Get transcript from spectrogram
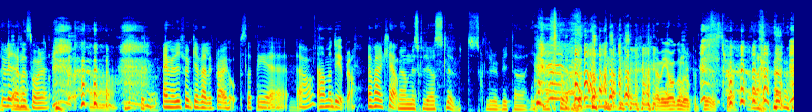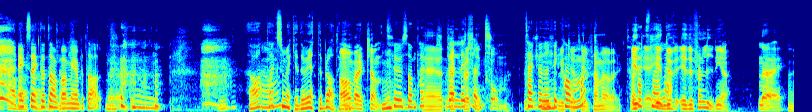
Det blir ännu svårare. Nej men vi funkar väldigt bra ihop så att det är, ja. Ja men det är bra. Ja verkligen. Men om ni skulle göra slut, skulle du byta gitarrist då? Nej men jag går nog upp i pris tror jag. Exakt, jag tar bara mer betalt. Ja, tack så mycket. Det var jättebra. tycker Ja, jag. verkligen. Mm. Tusen tack. Eh, tack Väldigt för att fint. ni kom. Tack för att vi fick Lycka komma. till framöver. Tack Är, är, du, är du från Lidingö? Nej. Nej,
